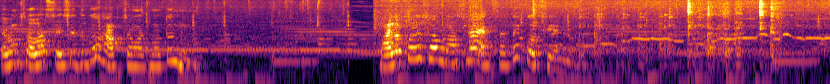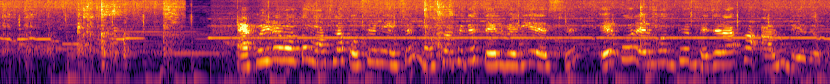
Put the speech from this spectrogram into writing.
এবং সবার শেষে দেবো হাফ চামচ মতো নুন। ভালো করে সব মশলা একসাথে কষিয়ে নেব। এক মিনিটের মতো মশলা কষিয়ে নিয়েছে, মশলা থেকে তেল বেরিয়ে এসছে। এরপর এর মধ্যে ভেজে রাখা আলু দিয়ে দেবো।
